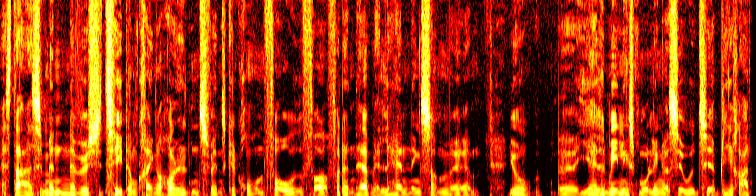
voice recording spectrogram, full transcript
Altså der er simpelthen en nervøsitet omkring at holde den svenske krone forud for, for den her valghandling, som øh, jo øh, i alle meningsmålinger ser ud til at blive ret,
